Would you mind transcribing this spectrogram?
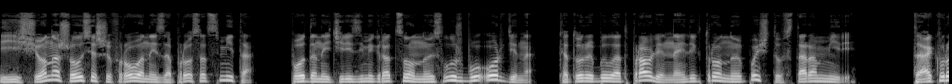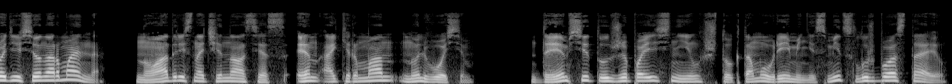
Еще нашелся шифрованный запрос от Смита, поданный через иммиграционную службу Ордена, который был отправлен на электронную почту в Старом мире. Так вроде все нормально, но адрес начинался с Н. Акерман 08. Демси тут же пояснил, что к тому времени Смит службу оставил,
